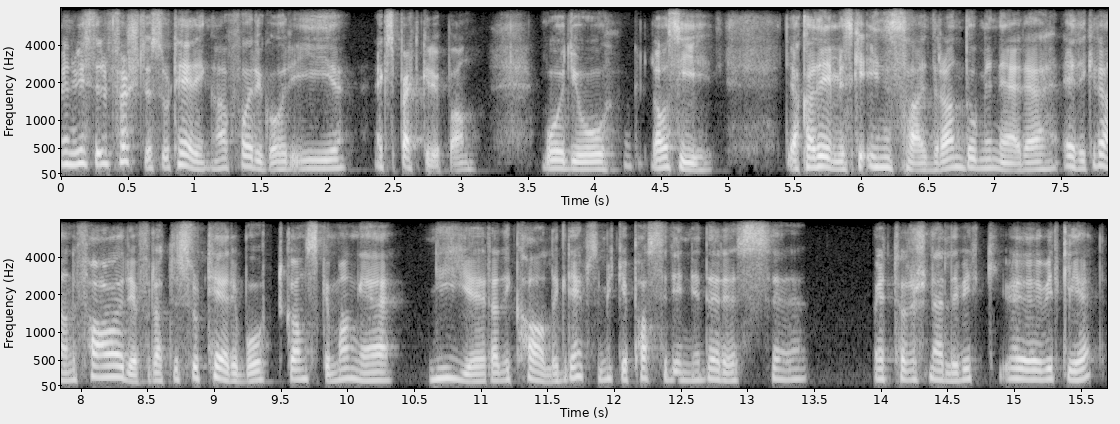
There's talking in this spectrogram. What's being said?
Men hvis den første sorteringa foregår i ekspertgruppene, hvor jo la oss si, de akademiske insiderne dominerer, er det ikke da en fare for at du sorterer bort ganske mange nye, radikale grep som ikke passer inn i deres eh, mer tradisjonelle virk eh, virkelighet?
